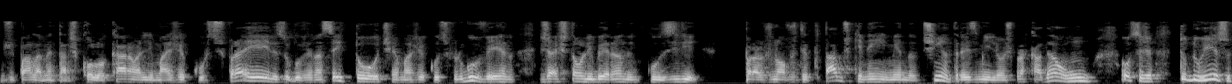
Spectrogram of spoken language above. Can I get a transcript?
os parlamentares colocaram ali mais recursos para eles, o governo aceitou, tinha mais recursos para o governo, já estão liberando, inclusive, para os novos deputados, que nem emenda tinham, 13 milhões para cada um. Ou seja, tudo isso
